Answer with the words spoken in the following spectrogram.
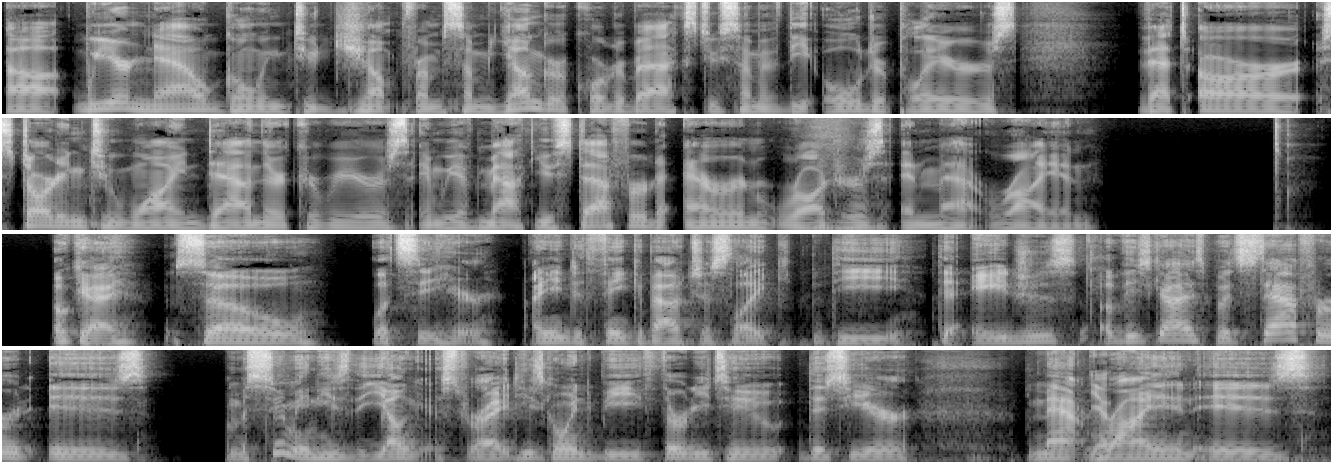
Uh, we are now going to jump from some younger quarterbacks to some of the older players that are starting to wind down their careers. And we have Matthew Stafford, Aaron Rodgers, and Matt Ryan. Okay, so let's see here. I need to think about just like the the ages of these guys, but Stafford is I'm assuming he's the youngest, right? He's going to be 32 this year. Matt Yep. Ryan is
